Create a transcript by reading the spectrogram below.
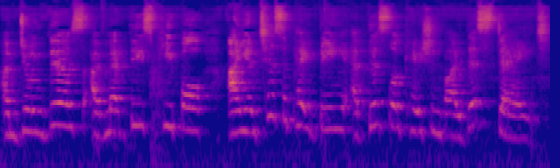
I'm doing this, I've met these people, I anticipate being at this location by this date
